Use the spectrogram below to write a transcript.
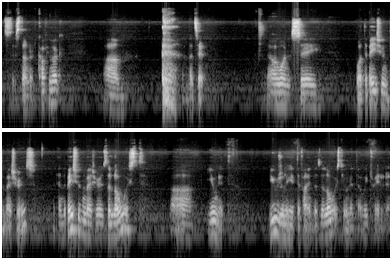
It's the standard coffee mug. Um, that's it. Now I want to say what the base unit measure is. And the base unit measure is the lowest uh, unit, usually defined as the lowest unit that we traded in.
